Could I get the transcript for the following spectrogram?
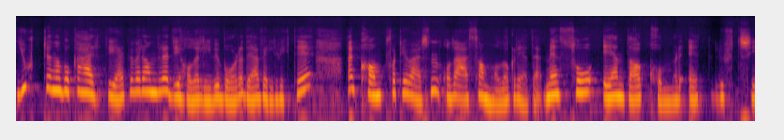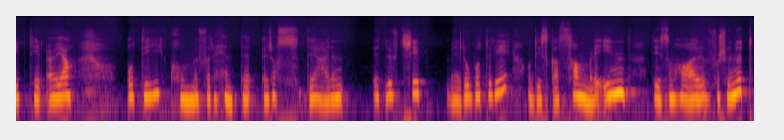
gjort, denne boka her. De hjelper hverandre, de holder liv i bålet, det er veldig viktig. Det er en kamp for tilværelsen, og det er samhold og glede. Men så en dag kommer det et luftskip til øya. Og de kommer for å hente Ross. Det er en, et luftskip med roboteri, og de skal samle inn de som har forsvunnet.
